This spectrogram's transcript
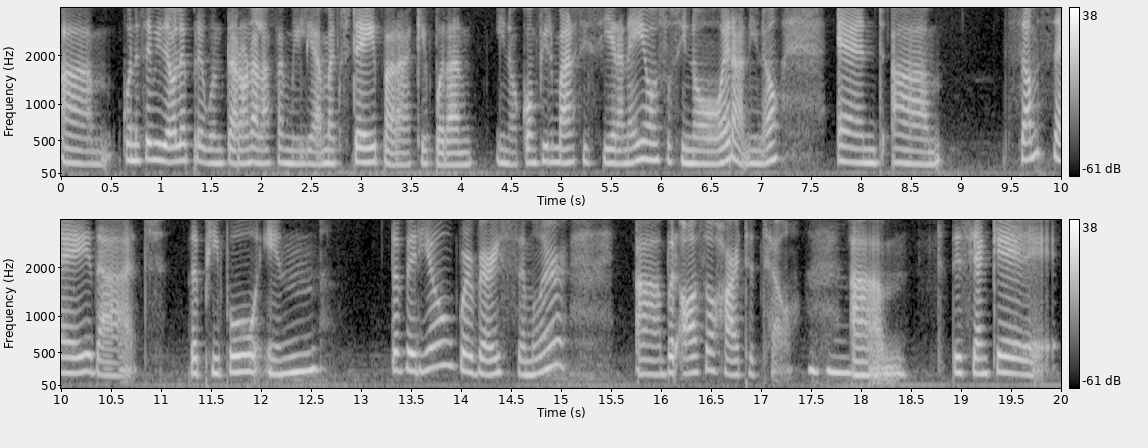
um, con ese video le preguntaron a la familia McStay para que puedan, you know, confirmar si sí eran ellos o si no eran, you know. And um, some say that the people in the video were very similar, uh, but also hard to tell. Um, decían que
